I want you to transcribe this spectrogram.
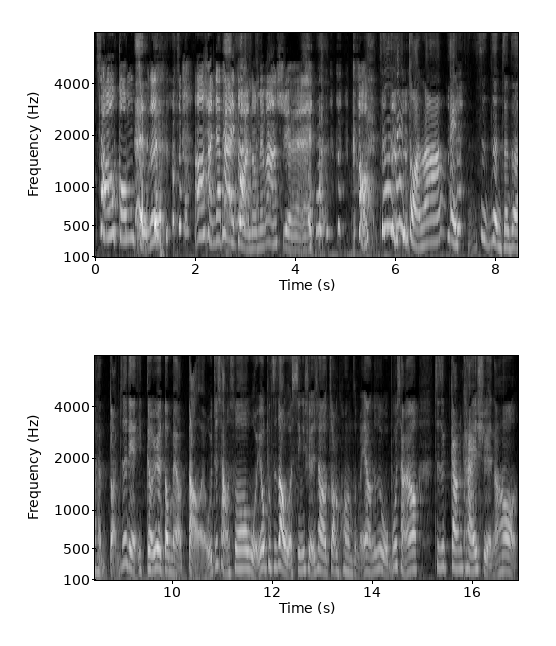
超公主这啊、哦，寒假太短了，没办法学，靠，真的太短啦，哎、欸，是认真，真的很短，就是连一个月都没有到，哎，我就想说，我又不知道我新学校的状况怎么样，就是我不想要，就是刚开学，然后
